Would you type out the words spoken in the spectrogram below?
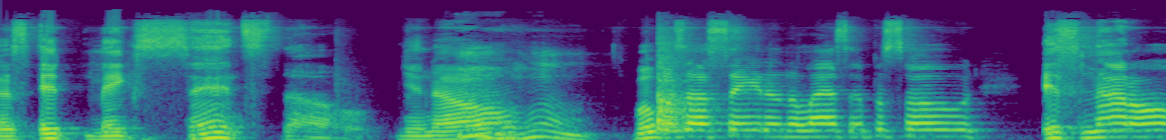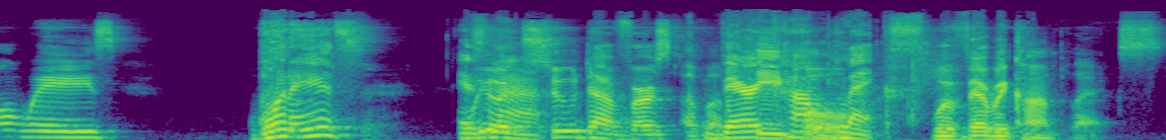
Yes, it makes sense though. You know, Mhm. what was I saying in the last episode? It's not always one answer. It's we are too diverse of a Very people. complex. We're very complex.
